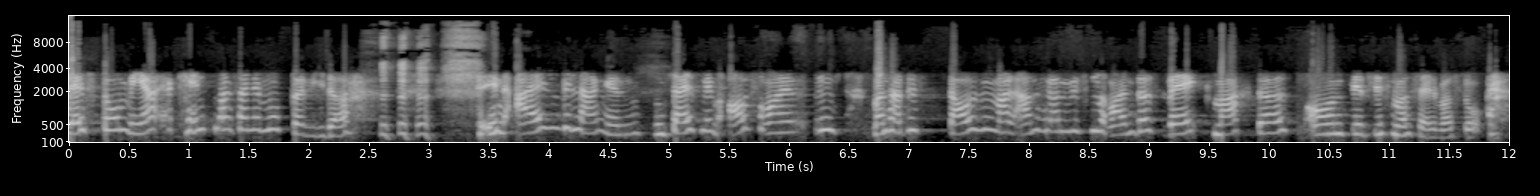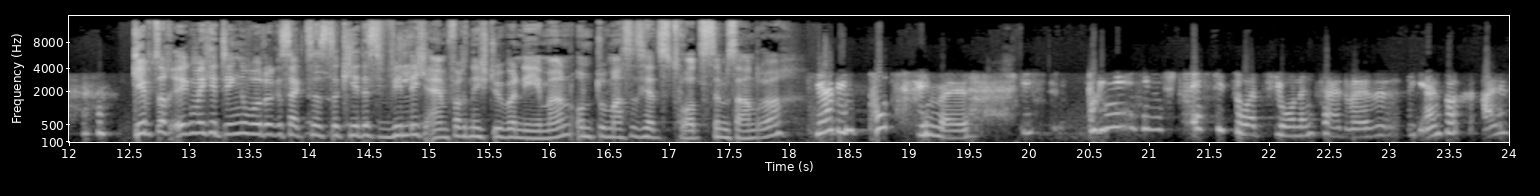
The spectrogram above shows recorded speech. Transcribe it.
desto mehr erkennt man seine Mutter wieder. In allen Belangen. Und sei es mit dem Aufräumen, man hat es tausendmal anhören müssen, räum das weg, mach das. Und jetzt ist man selber so. Gibt es auch irgendwelche Dinge, wo du gesagt hast, okay, das will ich einfach nicht übernehmen und du machst es jetzt trotzdem, Sandra? Ja, den Putzfimmel. Ich bringe ich in Stresssituationen zeitweise, dass ich einfach alles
